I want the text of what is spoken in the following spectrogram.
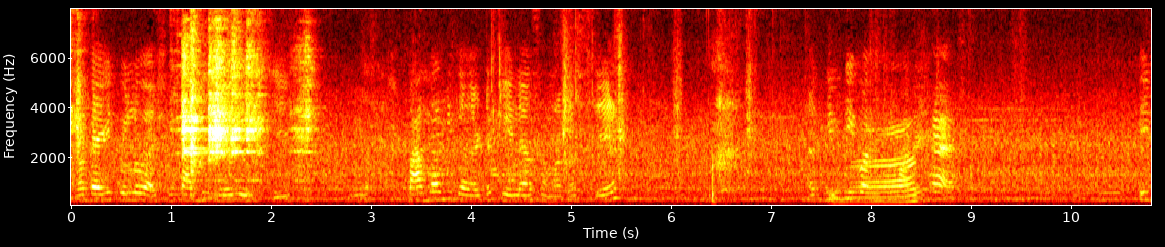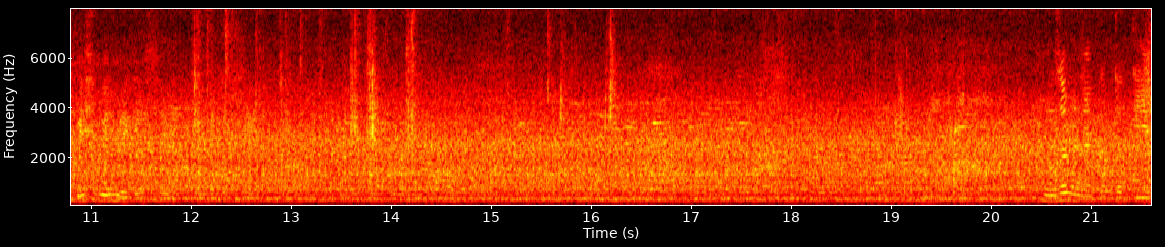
আমার ব্যাগে কেলেও আসি আমি ভুলে গেছি বাদামি কালারটা কেলে আছে আমার কাছে? হ্যাঁ এই বেশি বের হয়ে গেছে হয়ে যাবে না একটা দিয়ে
